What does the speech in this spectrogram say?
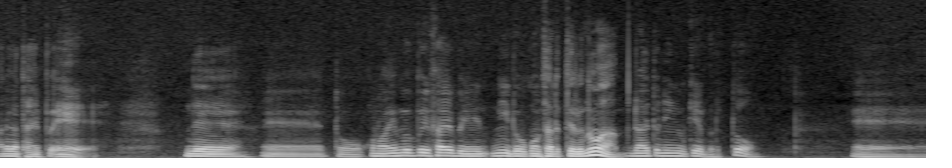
あれがタイプ A で、えー、とこの MV5 に同梱されてるのはライトニングケーブルと、えー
